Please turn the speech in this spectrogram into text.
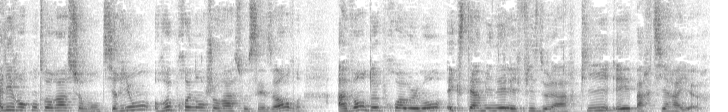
Elle y rencontrera sûrement Tyrion, reprenant Jorah sous ses ordres, avant de probablement exterminer les fils de la harpie et partir ailleurs.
